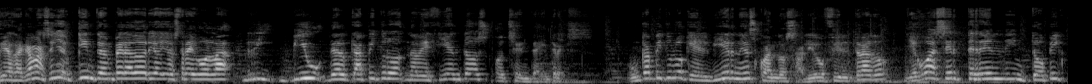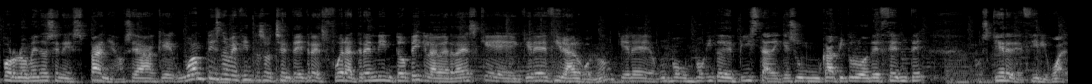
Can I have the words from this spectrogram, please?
días, Akama, soy el quinto emperador y hoy os traigo la review del capítulo 983. Un capítulo que el viernes, cuando salió filtrado, llegó a ser trending topic por lo menos en España. O sea, que One Piece 983 fuera trending topic, la verdad es que quiere decir algo, ¿no? Quiere un, un poquito de pista de que es un capítulo decente, pues quiere decir igual.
